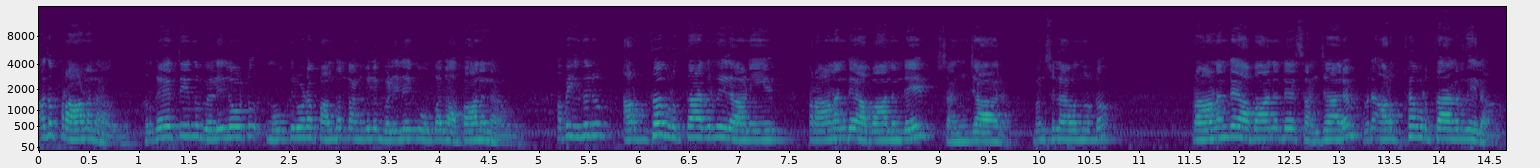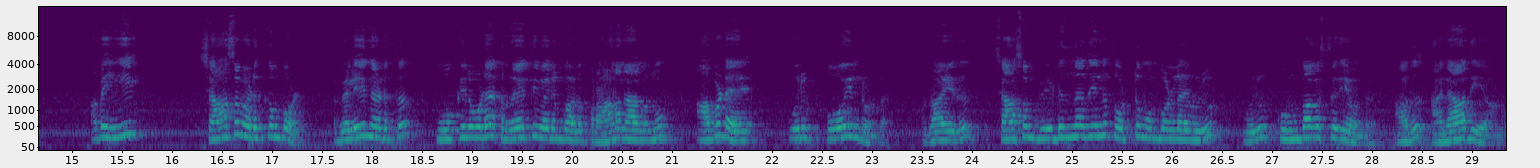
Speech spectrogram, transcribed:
അത് പ്രാണനാകുന്നു. ഹൃദയത്തിൽ നിന്ന് വെളിയിലോട്ട് മൂക്കിലൂടെ പന്ത്രണ്ട് അങ്കിലും വെളിയിലേക്ക് പോകുമ്പോൾ അത് അപാനനാകുന്നു. അപ്പോൾ ഇതൊരു അർദ്ധവൃത്താകൃതിയിലാണ് ഈ പ്രാണന്റെ അപാനന്റെയും സഞ്ചാരം. മനസ്സിലാകുന്നുണ്ടോ പ്രാണന്റെ അപാനന്റെ സഞ്ചാരം ഒരു അർദ്ധവൃത്താകൃതിയിലാണ്. അപ്പോൾ ഈ ശ്വാസം എടുക്കുമ്പോൾ വെളിയിൽ നിന്നെടുത്ത് മൂക്കിലൂടെ ഹൃദയത്തിൽ വരുമ്പോൾ അത് പ്രാണനാകുന്നു. അവിടെ ഒരു പോയിന്റ് ഉണ്ട്. അതായത് ശ്വാസം വിടുന്നതിന് തൊട്ട് മുമ്പുള്ള ഒരു ഒരു കുംഭകസ്ഥിതിയുണ്ട്. അത് അനാദിയാണ്.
